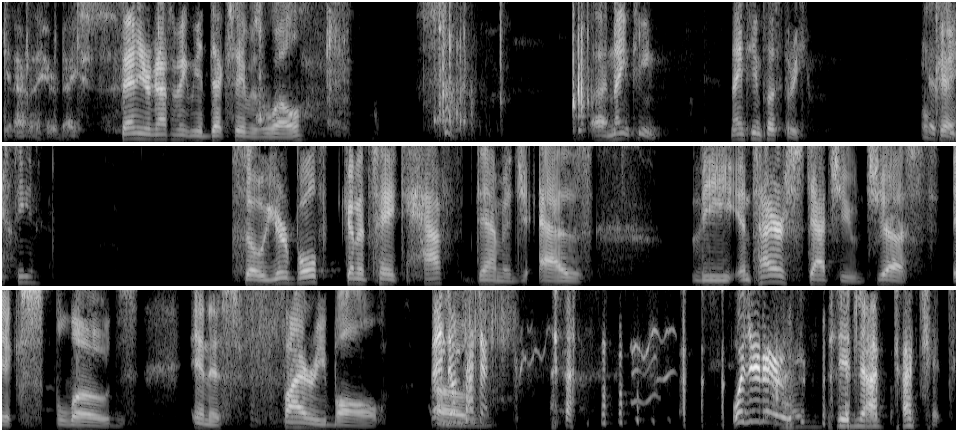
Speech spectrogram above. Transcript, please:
Get out of the here, dice. Fanny, you're gonna have to make me a dex save as well. Uh, 19. 19 plus three. Okay, 16. So you're both gonna take half damage as the entire statue just explodes in this fiery ball. Hey, don't touch it! What'd you do? I did not touch it.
